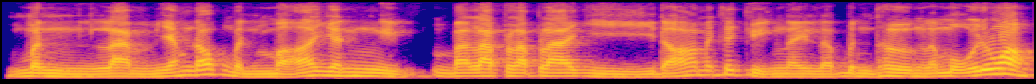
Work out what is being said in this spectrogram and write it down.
mình làm giám đốc mình mở doanh nghiệp bla bla bla gì đó mấy cái chuyện này là bình thường là mũi đúng không?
